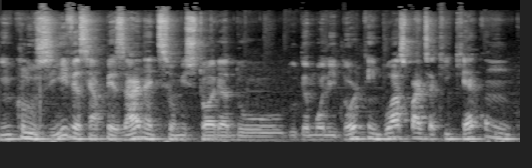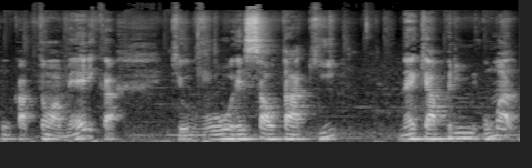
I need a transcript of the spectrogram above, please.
Inclusive, assim, apesar né, de ser uma história do, do Demolidor, tem duas partes aqui que é com, com o Capitão América, que eu vou ressaltar aqui, né? Que a prim, uma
